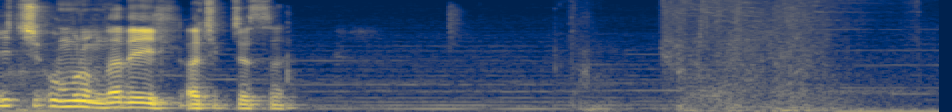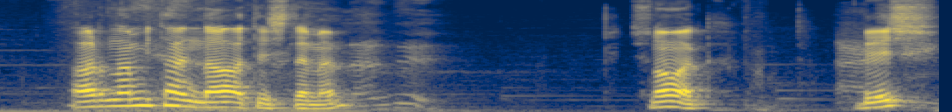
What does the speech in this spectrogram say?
Hiç umurumda değil açıkçası. Ardından bir tane daha ateşlemem. Şuna bak. 5.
